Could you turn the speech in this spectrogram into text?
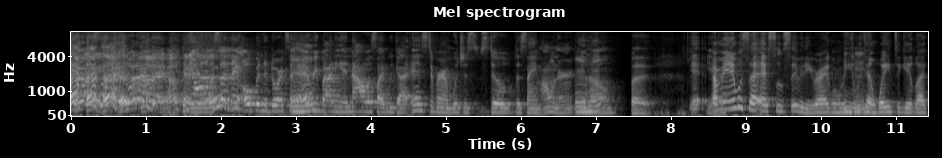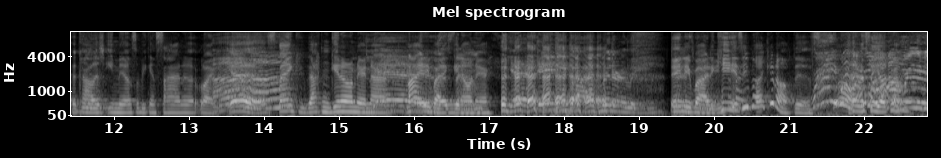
right, whatever." Like, okay, and then all of a sudden they opened the door to Mm-hmm. everybody, and now it's like we got Instagram, which is still the same owner, you know. But Yeah, Yeah. I mean, it was that exclusivity, right? When we we Mm-hmm. can wait to get like a college email so we can sign up. Like, Uh-huh. yes, thank you. I can get on there now. Not anybody can get on there. yeah, anybody, literally. anybody, kids, you be like, get off this. Right, I want to see your that's I'm really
